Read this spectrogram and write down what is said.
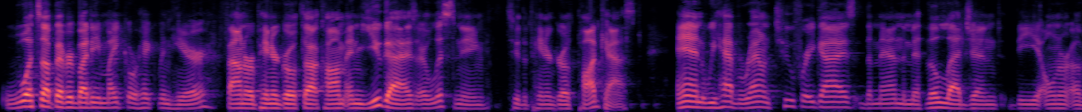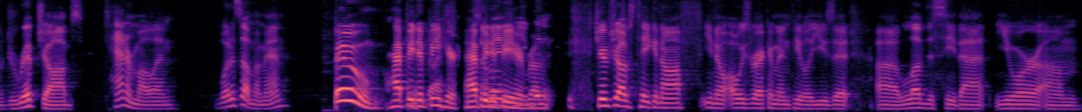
What's up, everybody? Mike or Hickman here, founder of paintergrowth.com, and you guys are listening to the Painter Growth Podcast. And we have round two for you guys the man, the myth, the legend, the owner of Drip Jobs, Tanner Mullen. What is up, my man? Boom! Happy to be here. Happy so, to man, be here, brother. Been, Drip Job's taken off. You know, always recommend people use it. Uh, love to see that you're um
